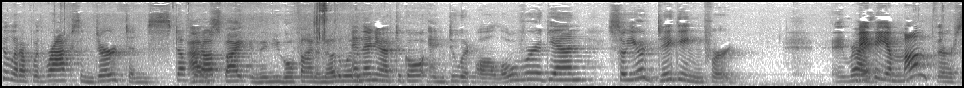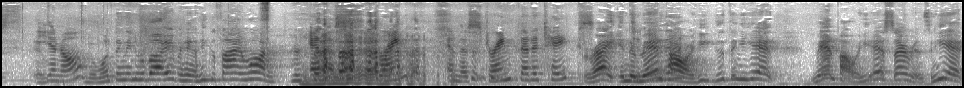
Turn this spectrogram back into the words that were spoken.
fill it up with rocks and dirt and stuff it Out of up. spite, and then you go find another one. And then you have to go and do it all over again. So you're digging for Eh, right. maybe a month or, you know? The one thing they knew about Abraham, he could find water. And the strength, and the strength that it takes. Right, and the to do that? manpower. He good thing he had manpower. He had servants, and he had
